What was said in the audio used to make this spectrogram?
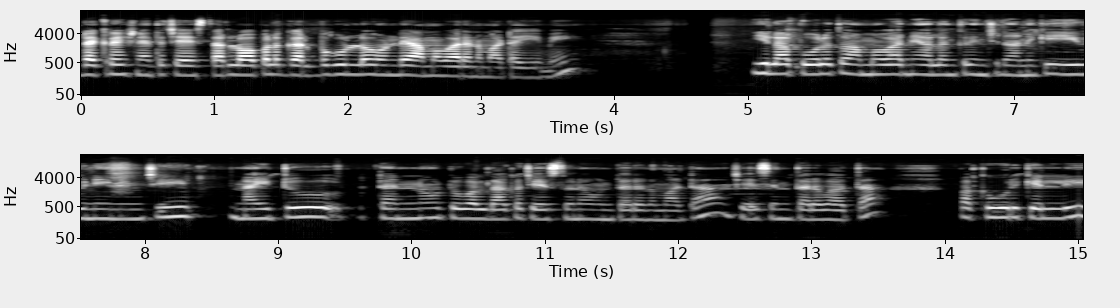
డెకరేషన్ అయితే చేస్తారు. లోపల గర్భగుడిలో ఉండే అమ్మవారు అనమాట ఏమి ఇలా పూలతో అమ్మవారిని అలంకరించడానికి ఈవినింగ్ నుంచి నైటు టెన్ ట్వెల్వ్ దాకా చేస్తూనే ఉంటారనమాట చేసిన తర్వాత పక్క ఊరికి వెళ్ళి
